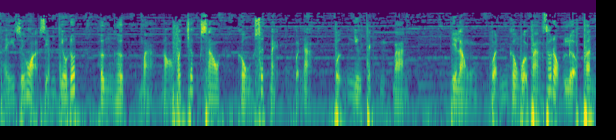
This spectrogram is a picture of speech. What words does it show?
thấy dưới họa diễm thiêu đốt hừng hực mà nó vất trước sau không sức mẹ vẫn là vững như thạch bàn, thì lòng vẫn không vội vàng sao động lửa phần,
